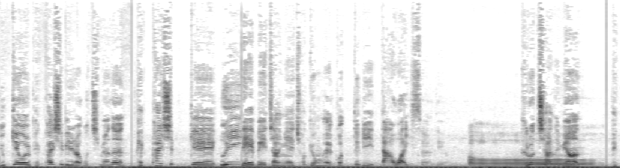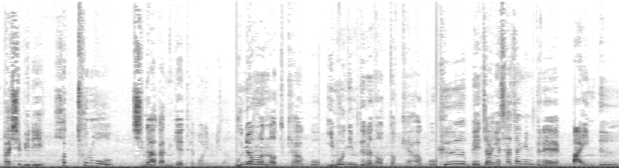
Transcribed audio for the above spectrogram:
6개월 180일이라고 치면은 180개의 내 매장에 적용할 것들이 나와 있어야 돼요. 어... 그렇지 않으면 180일이 허투루 지나간 게 돼버립니다. 운영은 어떻게 하고 이모님들은 어떻게 하고 그 매장의 사장님들의 마인드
